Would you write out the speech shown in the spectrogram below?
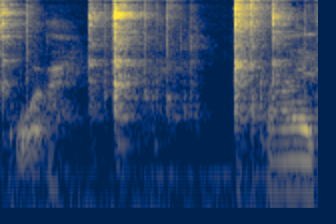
four, five,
